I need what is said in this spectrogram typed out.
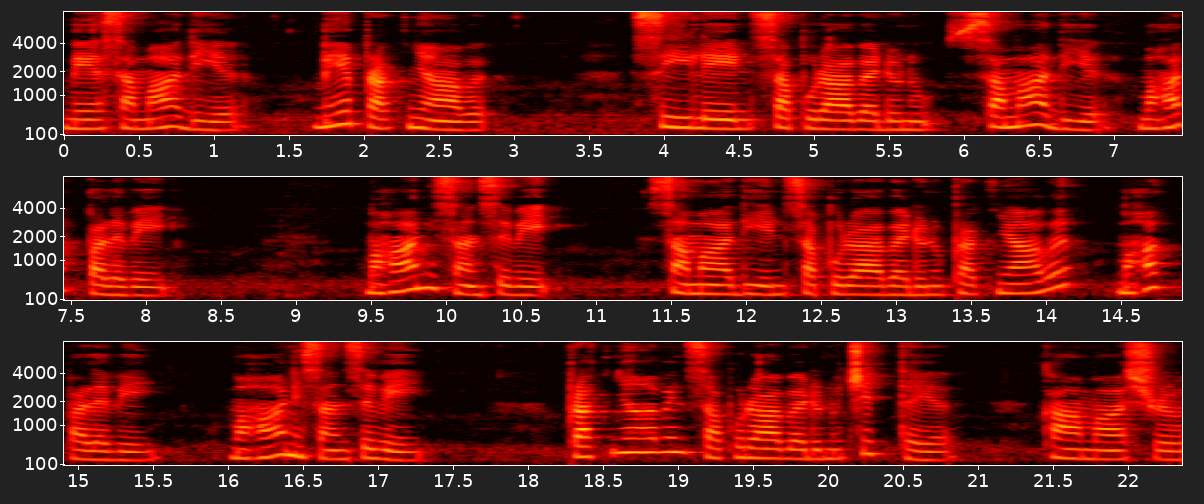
මෙය සමාධිය මෙය ප්‍රඥාව. සීලේන් සපුරා වැඩුණු සමාධිය මහත්ඵල වෙයි මහානිසංස වෙයි. සමාධියෙන් සපුරා වැඩුණු ප්‍රඥාව මහත්ඵල වෙයි මහානිසංස වෙයි. ප්‍රඥාවෙන් සපුරා වැඩුණු චිත්තය කාමාශ්‍රව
